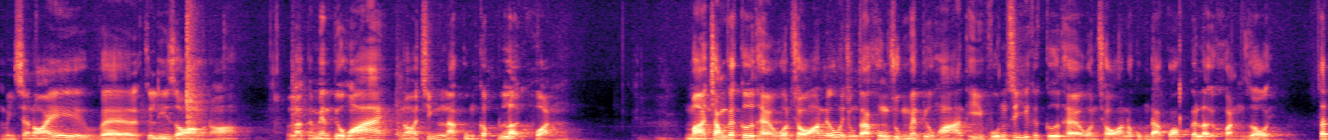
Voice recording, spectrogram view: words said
Mình sẽ nói về cái lý do của nó là cái men tiêu hóa ấy, nó chính là cung cấp lợi khuẩn. Mà trong cái cơ thể của con chó nếu mà chúng ta không dùng men tiêu hóa thì vốn dĩ cái cơ thể của con chó nó cũng đã có cái lợi khuẩn rồi. Tất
